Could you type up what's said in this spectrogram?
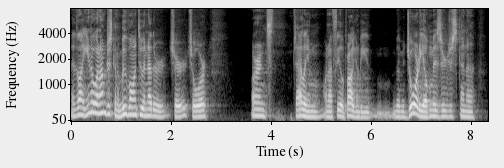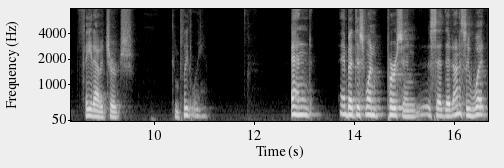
And like, you know what, I'm just going to move on to another church. Or, or in, sadly, what I feel probably going to be the majority of them is they're just going to fade out of church completely. And, and but this one person said that honestly, what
